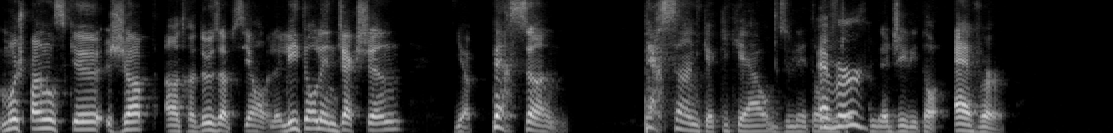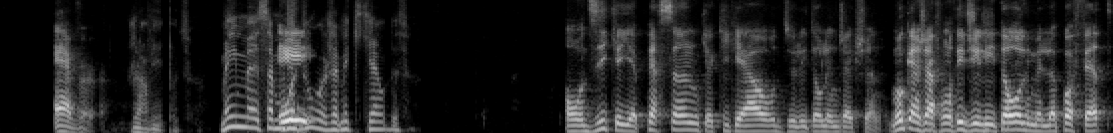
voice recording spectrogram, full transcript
Moi, je pense que j'opte entre deux options. Le Lethal Injection, il n'y a personne, personne qui a kické out du Lethal Injection de J. Lethal. Ever. Ever. J'en reviens pas de ça. Même euh, Joe n'a jamais kické out de ça. On dit qu'il n'y a personne qui a kické out du Lethal Injection. Moi, quand j'ai affronté J. Lethal, il ne me l'a pas fait.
